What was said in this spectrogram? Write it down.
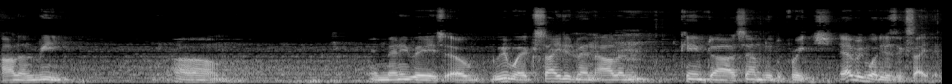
Alan Lee. Um, in many ways, uh, we were excited when Alan came to our assembly to preach. Everybody was excited,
